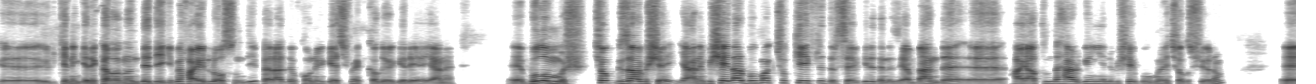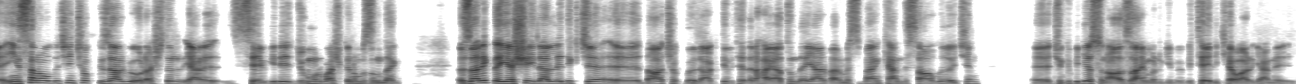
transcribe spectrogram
E, ülkenin geri kalanının dediği gibi hayırlı olsun deyip herhalde konuyu geçmek kalıyor geriye. Yani e, bulunmuş. Çok güzel bir şey. Yani bir şeyler bulmak çok keyiflidir sevgili Deniz. Yani ben de e, hayatımda her gün yeni bir şey bulmaya çalışıyorum. E, insan olduğu için çok güzel bir uğraştır. Yani sevgili Cumhurbaşkanımızın da özellikle yaşı ilerledikçe e, daha çok böyle aktivitelere hayatında yer vermesi ben kendi sağlığı için e, çünkü biliyorsun Alzheimer gibi bir tehlike var. Yani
